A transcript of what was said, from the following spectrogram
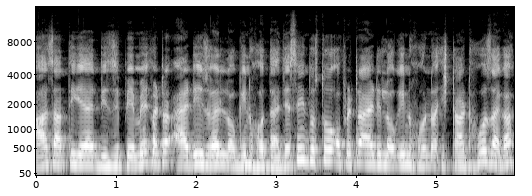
आ जाती है डीजी पे में। ऑपरेटर आईडी जो है लॉगिन होता है। जैसे ही दोस्तों ऑपरेटर आईडी लॉगिन होना स्टार्ट हो जाएगा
